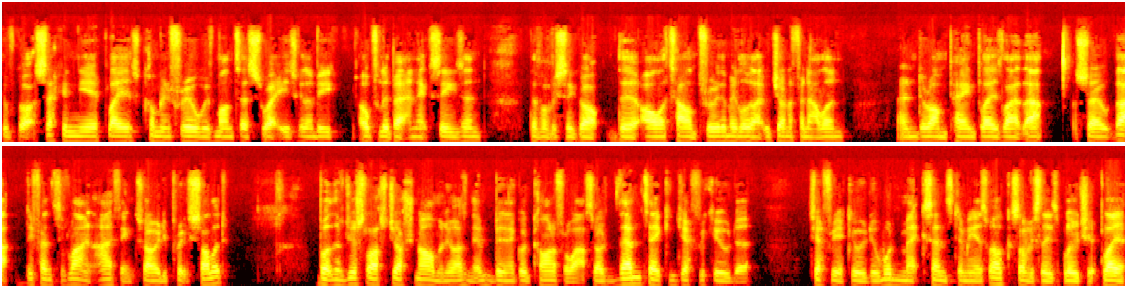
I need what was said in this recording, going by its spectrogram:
they've got second year players coming through with Montez Sweat. He's going to be hopefully better next season. They've obviously got the all the talent through the middle, like with Jonathan Allen, and Da'Ron Payne plays like that. So that defensive line, I think, is already pretty solid. But they've just lost Josh Norman, who hasn't even been in a good corner for a while. So them taking Jeffrey Okudah, Jeffrey Okudah wouldn't make sense to me as well, because obviously he's a blue chip player.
